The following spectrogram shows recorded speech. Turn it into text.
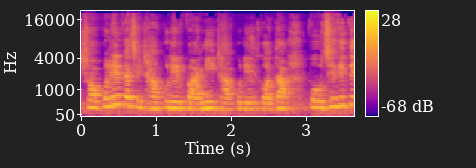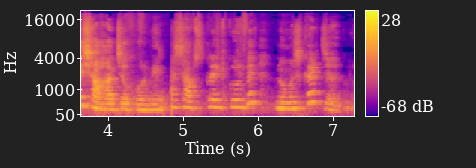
সকলের কাছে ঠাকুরের বাণী, ঠাকুরের কথা পৌঁছে দিতে সাহায্য করবেন। আর সাবস্ক্রাইব করবেন। নমস্কার, জয়গুরু।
